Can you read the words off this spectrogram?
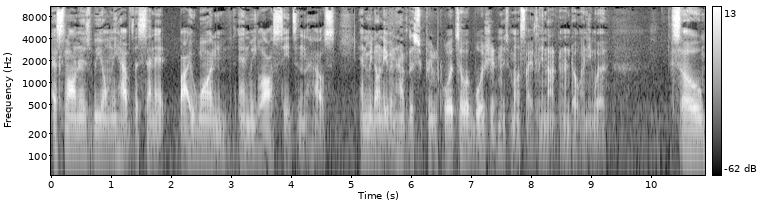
as long as we only have the Senate by one and we lost seats in the House. And we don't even have the Supreme Court, so abortion is most likely not going to go anywhere. So,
